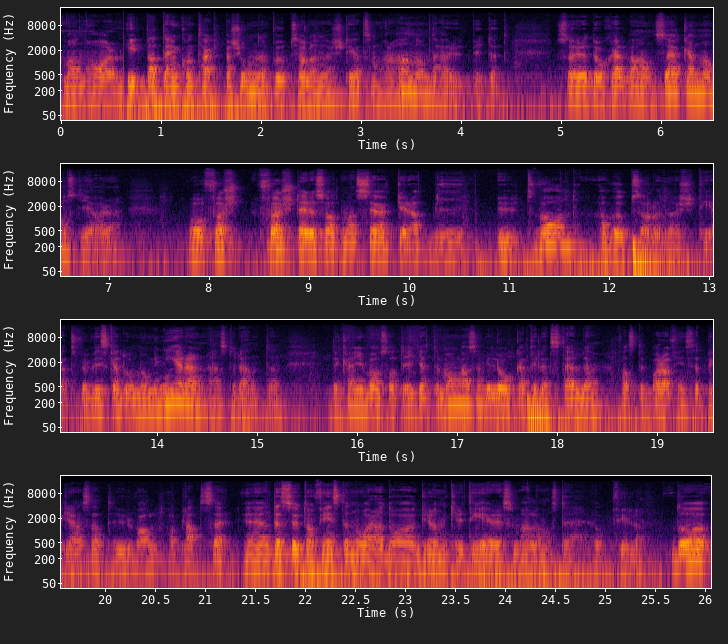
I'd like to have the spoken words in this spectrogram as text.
man har hittat den kontaktpersonen på Uppsala universitet som har hand om det här utbytet så är det då själva ansökan man måste göra. Och först, först är det så att man söker att bli utvald av Uppsala universitet för vi ska då nominera den här studenten. Det kan ju vara så att det är jättemånga som vill åka till ett ställe fast det bara finns ett begränsat urval av platser. Eh, dessutom finns det några då grundkriterier som alla måste uppfylla. Då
